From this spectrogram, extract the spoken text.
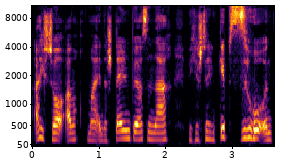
ah, ich schaue auch mal in der Stellenbörse nach, welche Stellen gibt's so und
